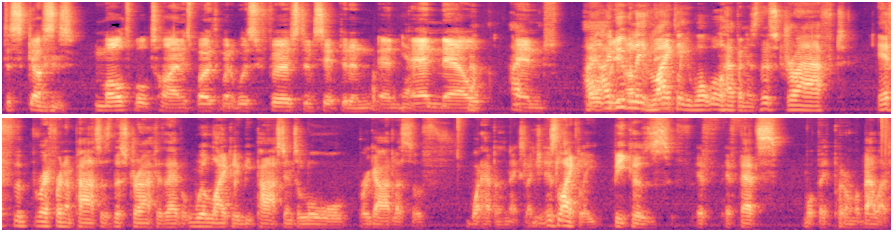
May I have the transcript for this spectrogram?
discussed Mm-hmm. multiple times, both when it was first incepted and and, Yeah. and now, No, I- and I, I do believe likely what will happen is this draft, if the referendum passes, this draft is able, will likely be passed into law regardless of what happens next election. It's likely because if if that's what they put on the ballot.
